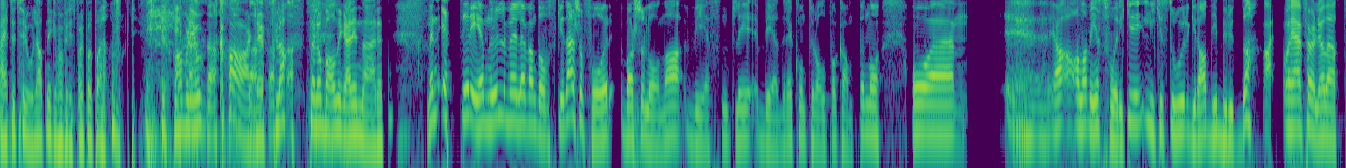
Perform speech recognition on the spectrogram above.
Det er helt utrolig at han ikke får frispark på et par av dem, faktisk. Han blir jo karnefla, selv om ballen ikke er i nærheten. Men etter 1-0 med Lewandowski der, så får Barcelona vesentlig bedre kontroll på kampen. Og, og eh, ja, Alaves får ikke i like stor grad de brudda. Nei, og jeg føler jo det at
